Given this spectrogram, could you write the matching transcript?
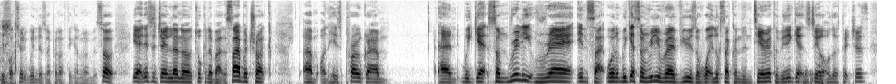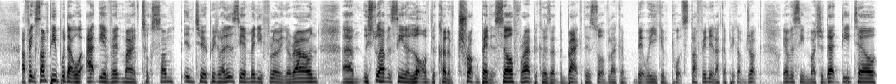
I've got two windows open, I think, at the moment. So, yeah, this is Jay Leno talking about the Cybertruck um, on his program. And we get some really rare insight. Well, we get some really rare views of what it looks like on the interior because we didn't get to see a lot of those pictures. I think some people that were at the event might have took some interior pictures. I didn't see many flowing around. Um, we still haven't seen a lot of the kind of truck bed itself, right? Because at the back there's sort of like a bit where you can put stuff in it, like a pickup truck. We haven't seen much of that detail.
